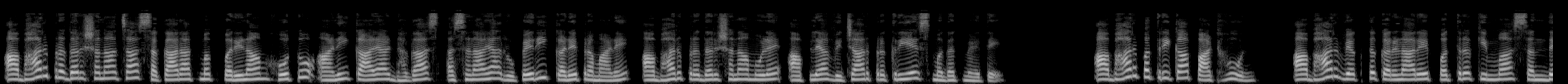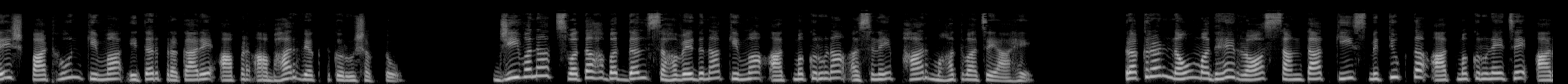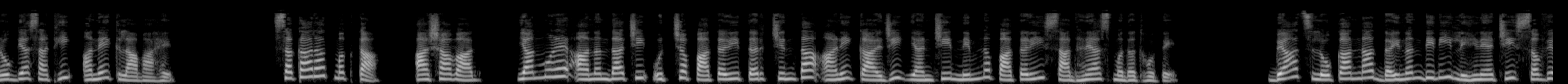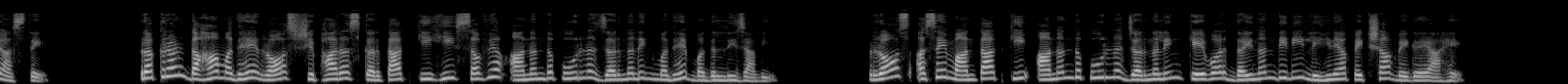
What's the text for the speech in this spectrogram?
आभार प्रदर्शनाचा सकारात्मक परिणाम होतो आणि काळ्या ढगास असणाऱ्या रुपेरी कडेप्रमाणे आभार प्रदर्शनामुळे आपल्या विचार प्रक्रियेस मदत मिळते. आभारपत्रिका पाठवून आभार व्यक्त करणारे पत्र किंवा संदेश पाठवून किंवा इतर प्रकारे आपण आभार व्यक्त करू शकतो. जीवनात स्वतःबद्दल सहवेदना किंवा आत्मकरुणा असणे फार महत्त्वाचे आहे. प्रकरण नऊ मध्ये रॉस सांगतात की स्मितयुक्त आत्मकरुणेचे आरोग्यासाठी अनेक लाभ आहेत. सकारात्मकता आशावाद यांमुळे आनंदाची उच्च पातळी तर चिंता आणि काळजी यांची निम्न पातळी साधण्यास मदत होते. ब्याच लोकांना दैनंदिनी लिहिण्याची सव्य असते. प्रकरण दहामध्ये रॉस शिफारस करतात की ही सव्य आनंदपूर्ण जर्नलिंगमध्ये बदलली जावी. रॉस असे मानतात की आनंदपूर्ण जर्नलिंग केवळ दैनंदिनी लिहिण्यापेक्षा वेगळे आहे.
